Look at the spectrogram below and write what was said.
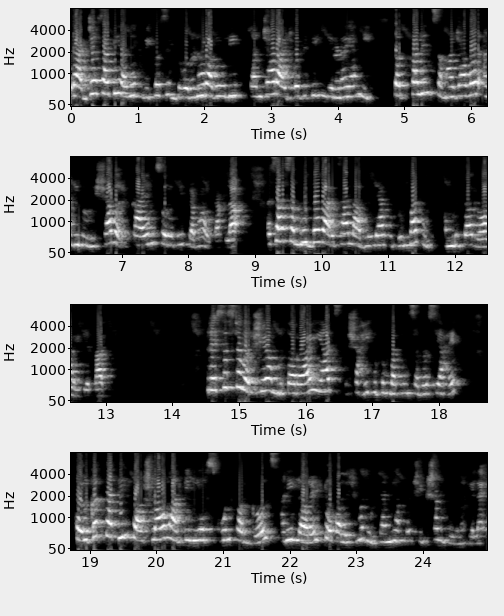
राज्यासाठी अनेक विकसित धोरणं राबवली. त्यांच्या राजवटीतील निर्णयांनी तत्कालीन समाजावर आणि भविष्यावर कायमस्वरूपी प्रभाव टाकला. असा समृद्ध वारसा लाभलेल्या कुटुंबातून अमृता रॉय येतात. त्रेसष्ट वर्षीय अमृता रॉय याच शाही कुटुंबातील सदस्य आहेत. कोलकात्यातील पॉशलॉ मार्टिनियर स्कूल फॉर गर्ल्स आणि लॉरेल्टो कॉलेजमधून त्यांनी आपलं शिक्षण पूर्ण केलंय.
